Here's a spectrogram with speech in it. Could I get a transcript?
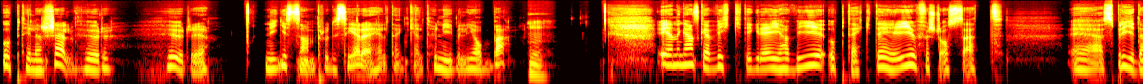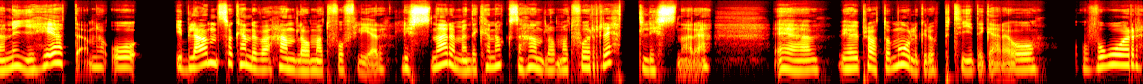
upp till en själv hur, hur ni som producerar helt enkelt, hur ni vill jobba. Mm. En ganska viktig grej har vi upptäckt, det är ju förstås att eh, sprida nyheten. Och ibland så kan det handla om att få fler lyssnare, men det kan också handla om att få rätt lyssnare. Eh, vi har ju pratat om målgrupp tidigare och, och vår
